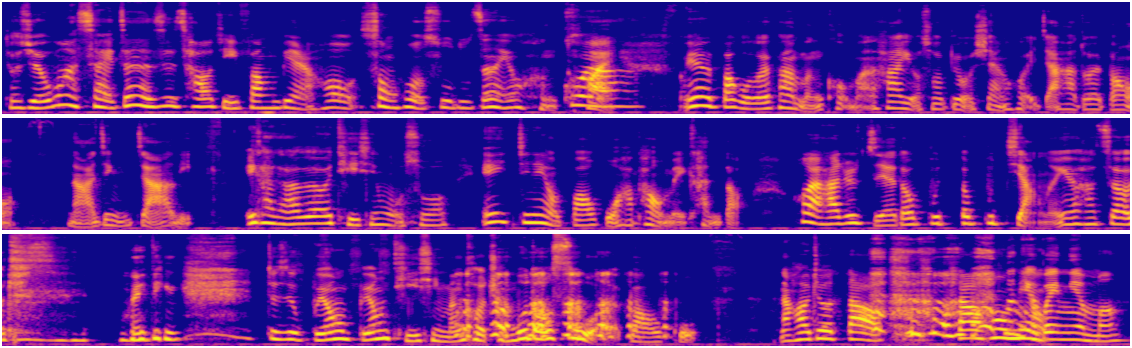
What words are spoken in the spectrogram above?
就觉得哇塞，真的是超级方便，然后送货速度真的又很快，啊、因为包裹都会放在门口嘛，他有时候比我先回家，他都会帮我拿进家里。一开始他都会提醒我说，哎、欸，今天有包裹，他怕我没看到。后来他就直接都不都不讲了，因为他知道就是 我一定就是不用不用提醒，门口全部都是我的包裹。然后就到 到后面，有被念吗？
